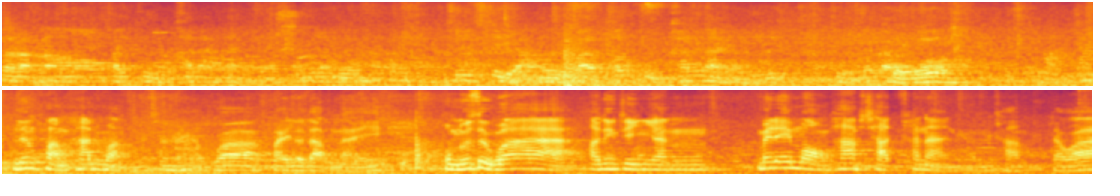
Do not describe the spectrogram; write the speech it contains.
สำหรับเรามองไปถึงขนาดไหนนะครับเรื่องชื่อเสียงหรือว่าต้องถึงขั้นไหนถึงจะแบบโอ้โหเรื่องความคาดหวังใช่ไหมครับว่าไประดับไหน ผมรู้สึกว่าเอาจริง ๆ ยังไม่ได้มองภาพชัดขนาดนั้นครับ แต่ว่า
